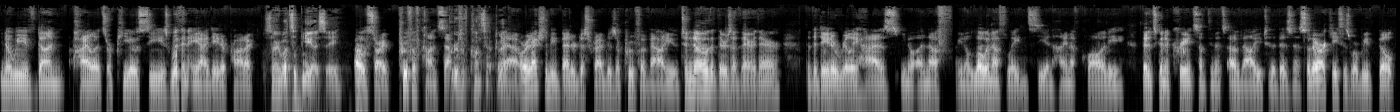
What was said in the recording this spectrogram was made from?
you know, we've done pilots or POCs with an AI data product. Sorry, what's a POC? Oh, sorry, proof of concept. Proof of concept, right? Yeah, or it'd actually be better described as a proof of value. To know that there's a there there, that the data really has, you know, enough, you know, low enough latency and high enough quality that it's going to create something that's of value to the business. So there are cases where we've built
